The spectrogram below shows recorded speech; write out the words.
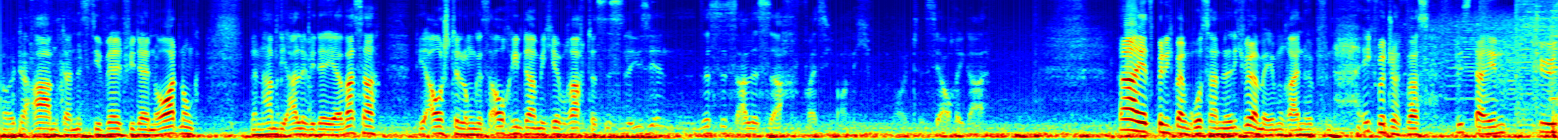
heute Abend, dann ist die Welt wieder in Ordnung. Dann haben die alle wieder ihr Wasser. Die Ausstellung ist auch hinter mich gebracht. Das ist, das ist alles, ach, weiß ich auch nicht. Heute ist ja auch egal. Ah, jetzt bin ich beim Großhandel. Ich will da mal eben reinhüpfen. Ich wünsche euch was. Bis dahin. Tschüss.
